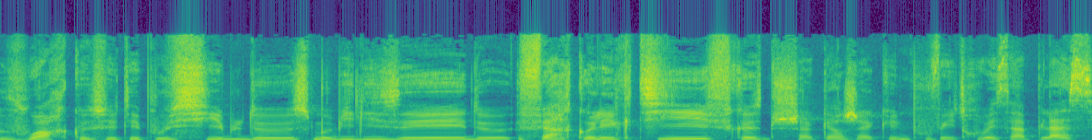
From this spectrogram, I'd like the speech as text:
voir que c'était possible, de se mobiliser, de faire collectif, que chacun, chacune pouvait y trouver sa place.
